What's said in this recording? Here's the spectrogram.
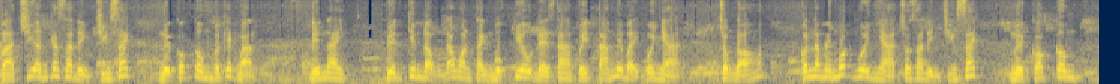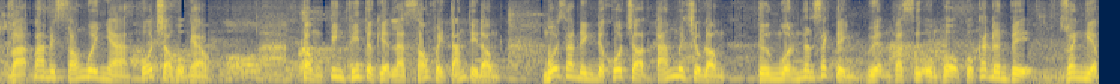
và tri ân các gia đình chính sách, người có công với cách mạng. Đến nay, huyện Kim Động đã hoàn thành mục tiêu đề ra với 87 ngôi nhà, trong đó có 51 ngôi nhà cho gia đình chính sách, người có công và 36 ngôi nhà hỗ trợ hộ nghèo. Tổng kinh phí thực hiện là 6,8 tỷ đồng, mỗi gia đình được hỗ trợ 80 triệu đồng từ nguồn ngân sách tỉnh, huyện và sự ủng hộ của các đơn vị, doanh nghiệp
